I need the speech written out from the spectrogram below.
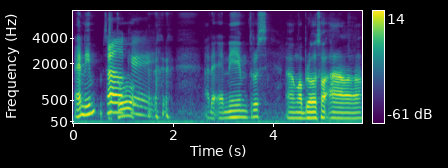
Anime satu. Oke. Ada anime, terus uh, ngobrol soal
